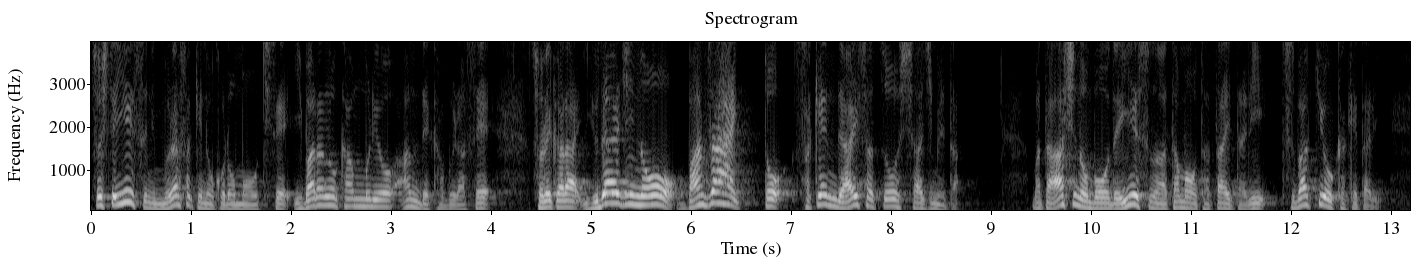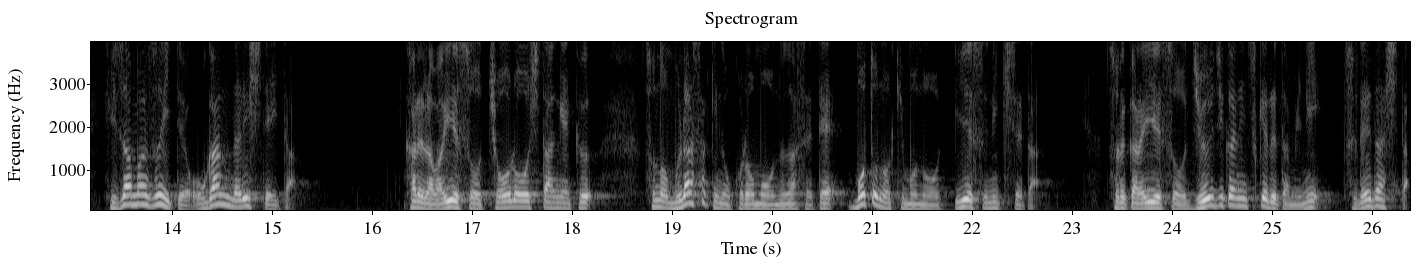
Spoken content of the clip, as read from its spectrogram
そしてイエスに紫の衣を着せ茨の冠を編んでかぶらせそれからユダヤ人の王万歳！と叫んで挨拶をし始めた。また足の棒でイエスの頭を叩いたり椿をかけたりひざまずいて拝んだりしていた。彼らはイエスを長老した挙句その紫の衣を脱がせて元の着物をイエスに着せた。それからイエスを十字架につけるために連れ出した。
